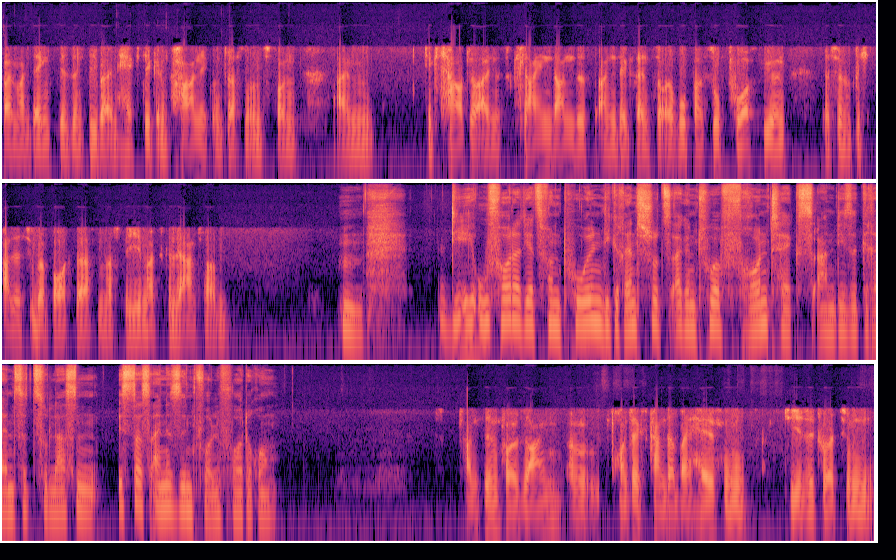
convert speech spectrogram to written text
weil man denkt, wir sind lieber in Hektik, in Panik und lassen uns von einem Diktator eines kleinen Landes an der Grenze Europas so vorführen, dass wir wirklich alles über Bord werfen, was wir jemals gelernt haben. Hm. Die EU fordert jetzt von Polen, die Grenzschutzagentur Frontex an diese Grenze zu lassen. Ist das eine sinnvolle Forderung? Kann sinnvoll sein. Ähm, Frontex kann dabei helfen, die Situation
